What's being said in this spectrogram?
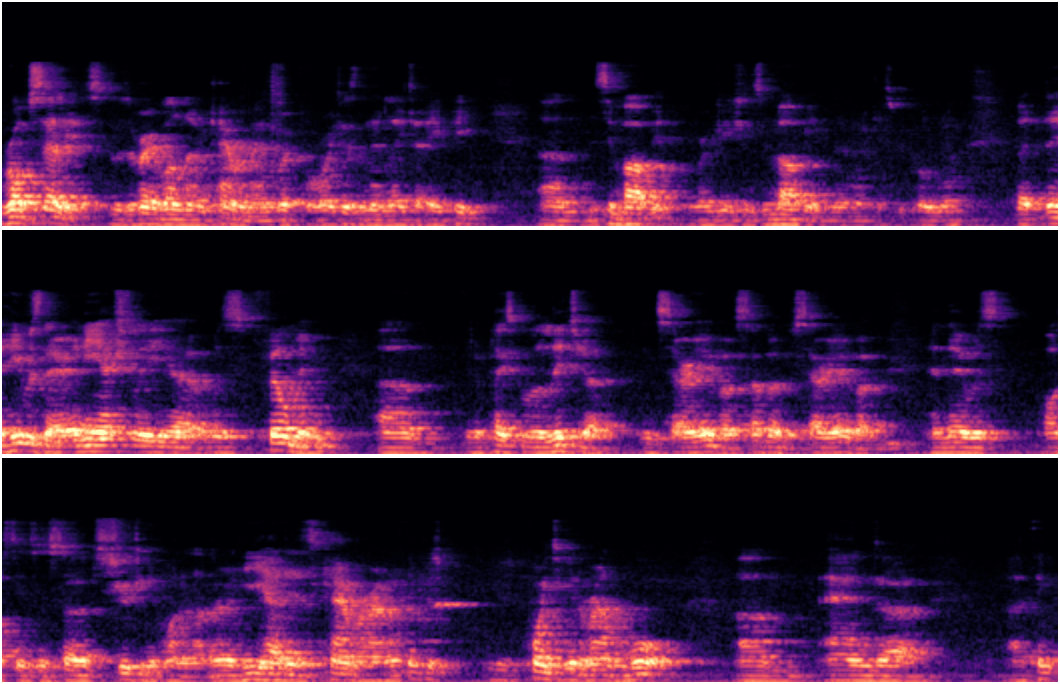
Rob Celliers, who was a very well-known cameraman, worked for Reuters and then later AP um, Zimbabwean, Rhodesian Zimbabwean, I guess we call him now. But uh, he was there, and he actually uh, was filming um, in a place called Ilidža in Sarajevo, a suburb of Sarajevo, and there was Bosnians and Serbs shooting at one another, and he had his camera, and I think he was, he was pointing it around the wall, um, and uh, I think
